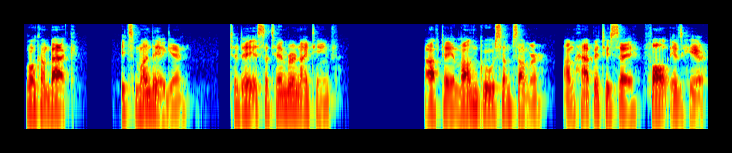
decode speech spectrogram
Welcome back. It's Monday again. Today is September 19th. After a long gruesome summer, I'm happy to say fall is here.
